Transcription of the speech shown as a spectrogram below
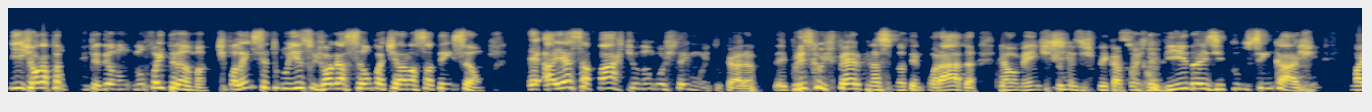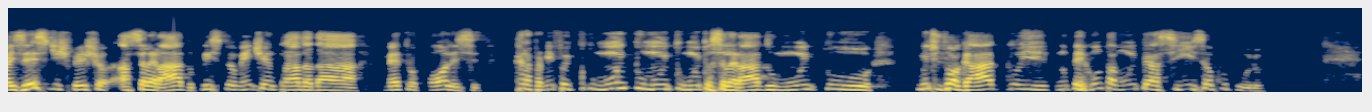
E joga pra, entendeu? Não, não foi trama. Tipo, além de ser tudo isso, joga ação para tirar nossa atenção. É, aí essa parte eu não gostei muito, cara. É por isso que eu espero que na segunda temporada realmente tenha as explicações devidas e tudo se encaixe. Mas esse desfecho acelerado, principalmente a entrada da Metropolis, cara, para mim foi tudo muito, muito, muito acelerado, muito, muito jogado e não pergunta muito, é assim, isso é o futuro.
